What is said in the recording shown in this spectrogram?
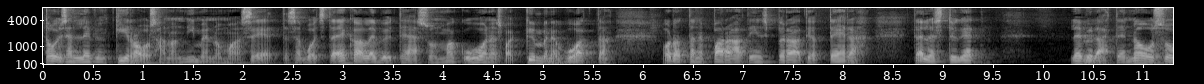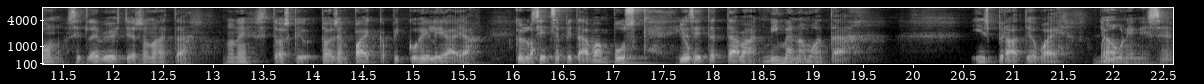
toisen levyn kiroushan on nimenomaan se, että sä voit sitä ekaa levyä tehdä sun makuhuoneessa vaikka kymmenen vuotta, odottaa ne parhaat inspiraatiot tehdä tällaiset tyket, levy lähtee nousuun, sitten levyyhtiö sanoo, että no niin, sitten olisikin toisen paikka pikkuhiljaa ja Kyllä. sitten se pitää vaan puskea. Juh. Ja sitten tämä nimenomaan tämä inspiraatio vai duuni, niin se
